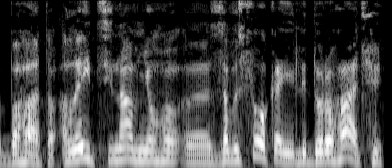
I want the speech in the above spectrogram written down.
багато, але й ціна в нього зависока і дорога, чи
